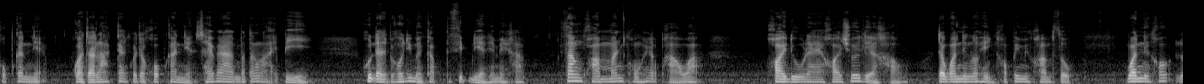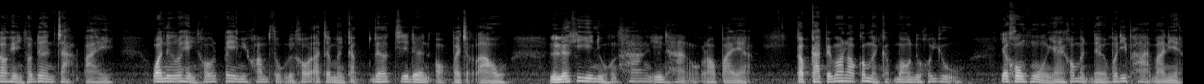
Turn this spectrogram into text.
คบกันเนี่ยกว่าจะรักกันกว่าจะคบกันเนี่ยใช้เวลามาตั้งหลายปี คุณอาจจะเป็นคนที่เหมือนกับสิบเหรียญเห็นไหมครับสร้างความมั่นคงให้กับเขาอะคอยดูแลคอยช่วยเหลือเขา แต่วันหนึ่งเราเห็นเขาไม่มีความสุข วันหนึ่งเขาเราเห็นเขาเดินจากไป วันหนึ่งเราเห็นเขาไปมีความสุขหรือเขาอาจจะเหมือนกับเลือกที่จะเดินออกไปจากเรา หรือเลือกที่ยืนอยู่ข้างๆยืนห่างออกเราไปอะกับกลายเป็นว่าเราก็เหมือนกับมองดูเขาอยู่ ยังคงห่วงใยเขาเหมือนเดิมเพราะที่ผ่านมาเนี่ย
